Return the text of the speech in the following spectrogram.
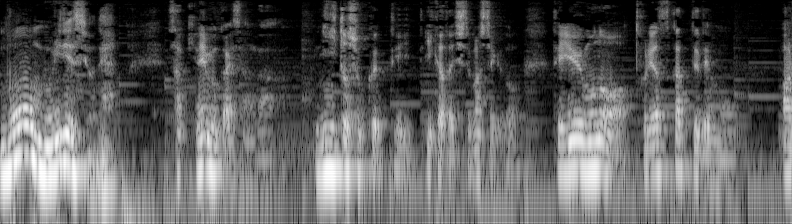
もう無理ですよね。さっきね、向井さんが、ニート職って言い方してましたけど、っていうものを取り扱ってでも、あ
